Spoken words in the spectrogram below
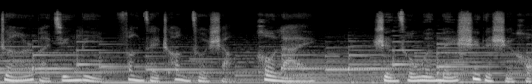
转而把精力放在创作上。后来，沈从文没事的时候，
